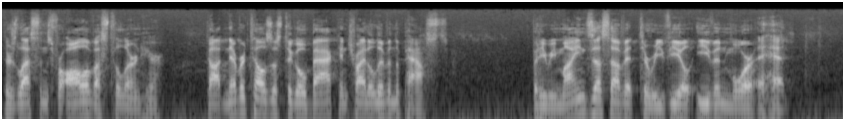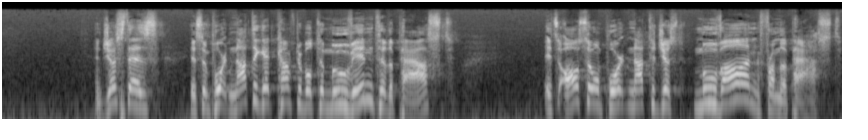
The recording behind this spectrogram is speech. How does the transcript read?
There's lessons for all of us to learn here. God never tells us to go back and try to live in the past, but he reminds us of it to reveal even more ahead. And just as it's important not to get comfortable to move into the past, it's also important not to just move on from the past.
